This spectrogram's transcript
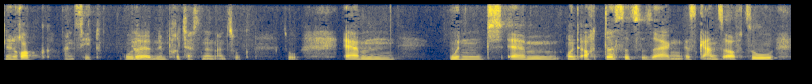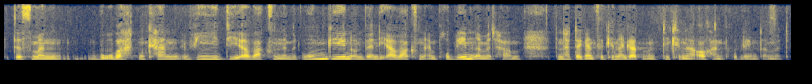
einen Rock anzieht oder ja. einen Prinzessinnenanzug. So. Ähm, und, ähm, und auch das sozusagen ist ganz oft so, dass man beobachten kann, wie die Erwachsenen damit umgehen. Und wenn die Erwachsenen ein Problem damit haben, dann hat der ganze Kindergarten und die Kinder auch ein Problem damit.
